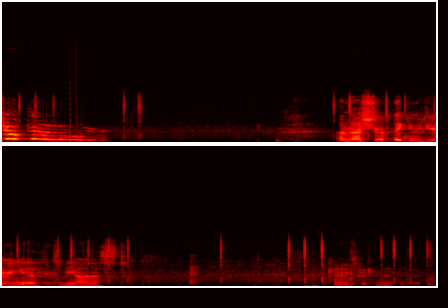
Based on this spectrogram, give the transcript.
jumped out of nowhere. I'm not sure if they can hear you, to be honest. Kind of expecting that to happen.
